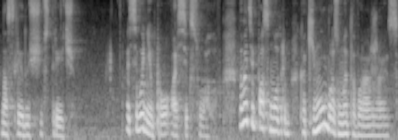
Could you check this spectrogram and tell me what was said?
на следующей встрече. А сегодня про асексуалов. Давайте посмотрим, каким образом это выражается.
